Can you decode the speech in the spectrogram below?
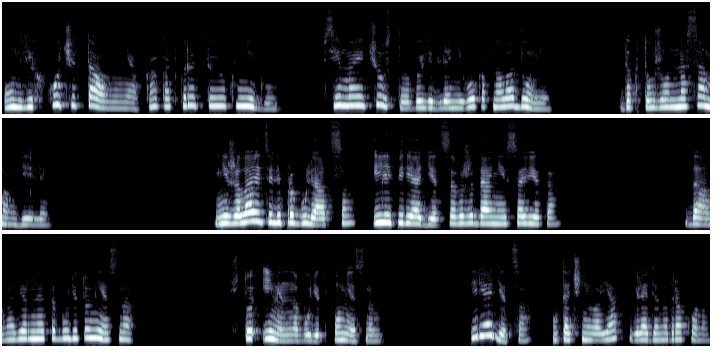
Он легко читал меня, как открытую книгу. Все мои чувства были для него как на ладони. Да кто же он на самом деле? Не желаете ли прогуляться или переодеться в ожидании совета? Да, наверное, это будет уместно. Что именно будет уместным? Переодеться, уточнила я, глядя на дракона.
